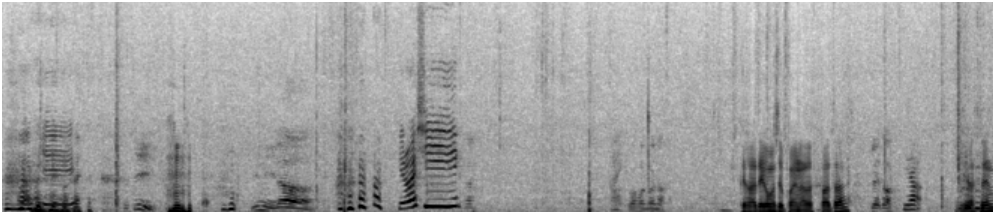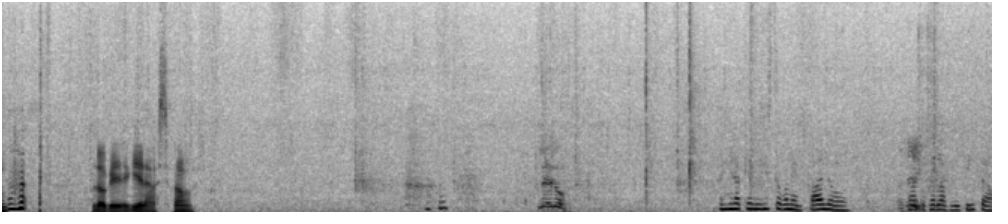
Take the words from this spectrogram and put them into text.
Okay. Ini lah. Hiroshi. Hai, kau bangun lah. Fíjate cómo se ponen a dos patas. Ya. y hacen lo que quieras, vamos. Ay, mira qué listo con el palo. Para coger la frutita.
